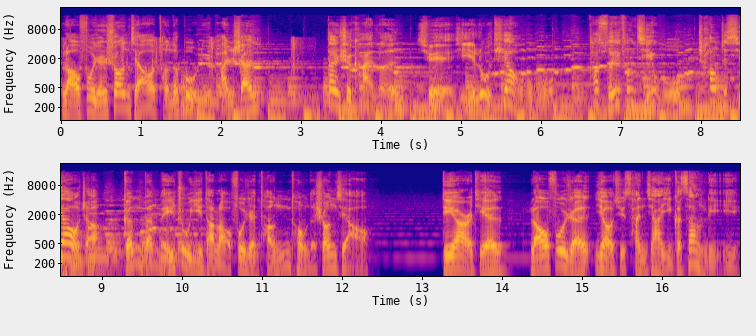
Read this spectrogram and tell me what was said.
老妇人双脚疼得步履蹒跚，但是凯伦却一路跳舞。他随风起舞，唱着笑着，根本没注意到老妇人疼痛的双脚。第二天，老妇人要去参加一个葬礼。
